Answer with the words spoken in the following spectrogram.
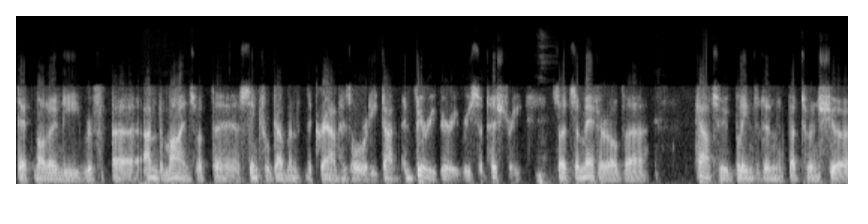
that not only ref- uh, undermines what the central government, the Crown, has already done in very, very recent history. So it's a matter of uh, how to blend it in, but to ensure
